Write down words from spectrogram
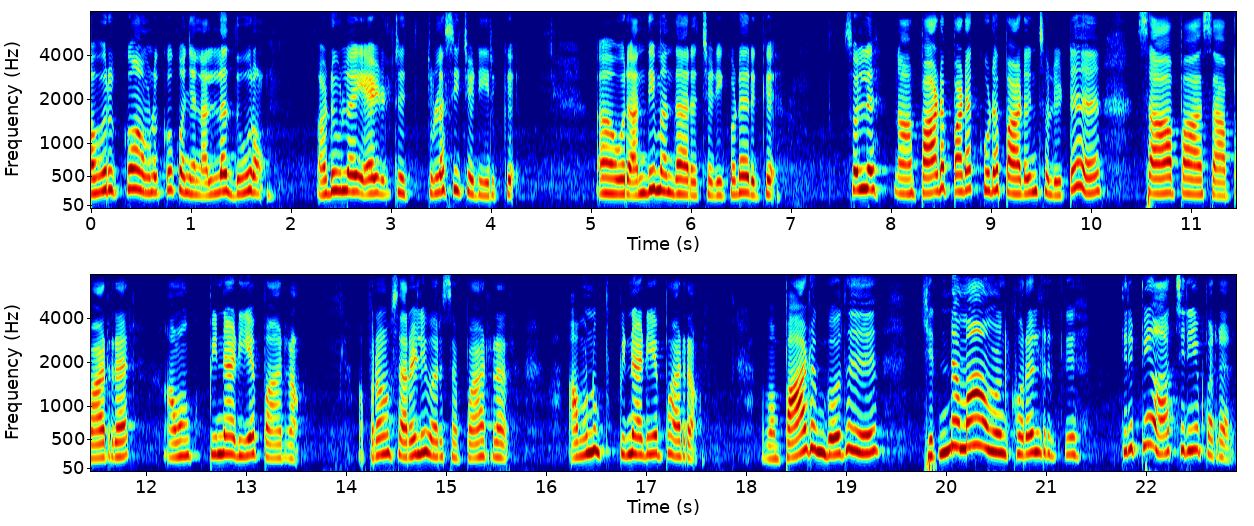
அவருக்கும் அவனுக்கும் கொஞ்சம் நல்ல தூரம். நடுவில் ஏழு துளசி செடி இருக்குது ஒரு அந்திமந்தார செடி கூட இருக்குது சொல்லு நான் பாட பாட கூட பாடுன்னு சொல்லிட்டு சா பா சா பாடுறார். அவன் பின்னாடியே பாடுறான். அப்புறம் சரளி வரிசை பாடுறார். அவனும் பின்னாடியே பாடுறான். அவன் பாடும்போது என்னமா அவன் குரல் இருக்குது திருப்பியும் ஆச்சரியப்படுறார்.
